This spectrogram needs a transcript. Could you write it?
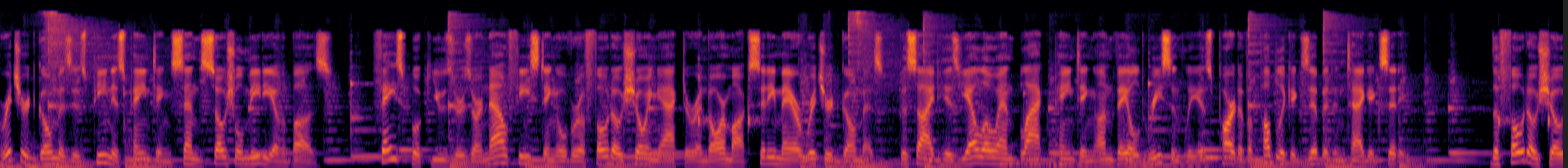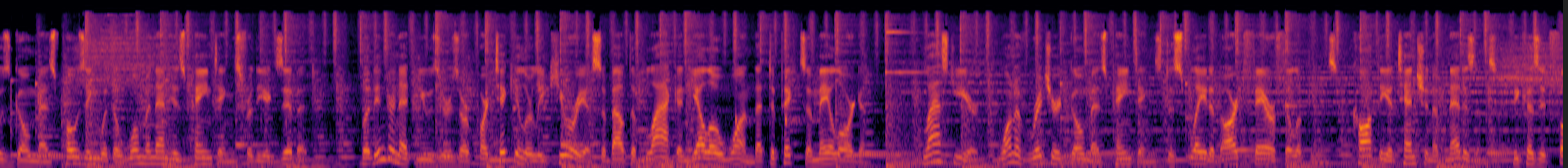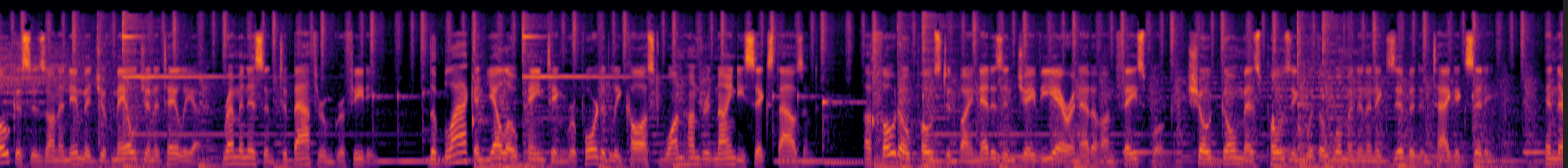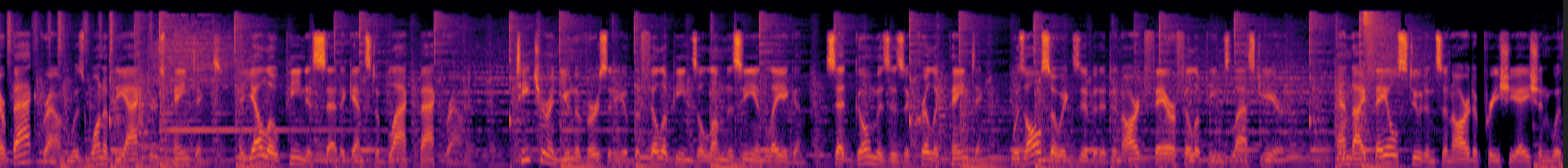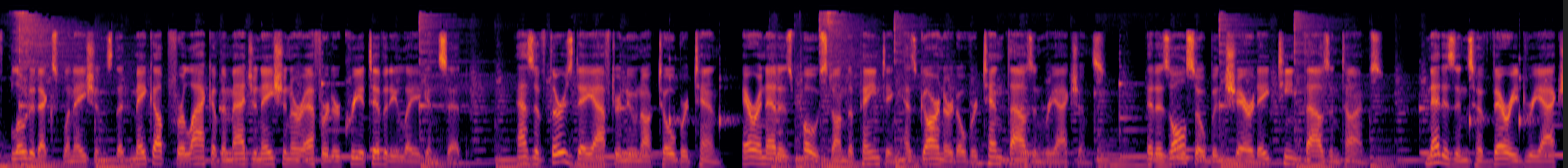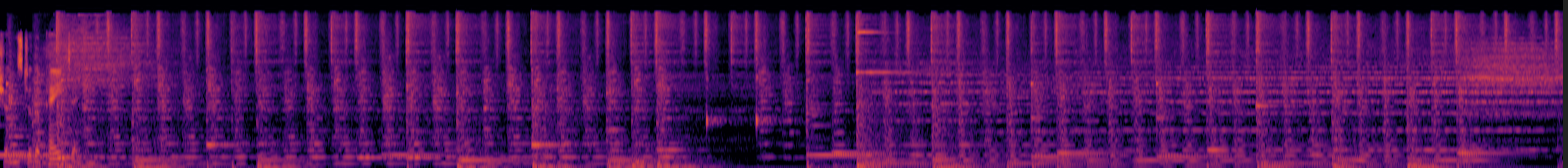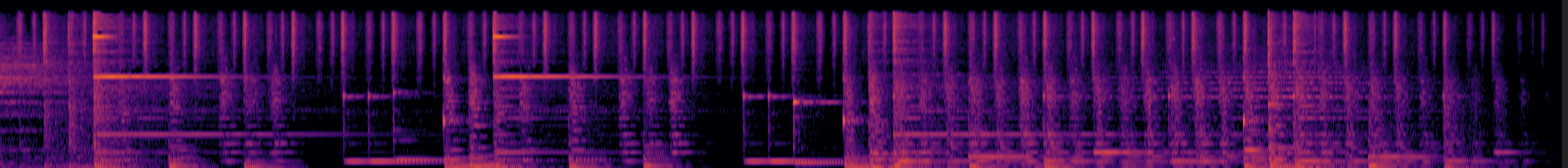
Richard Gomez's penis painting sends social media a buzz. Facebook users are now feasting over a photo showing actor and Ormoc City Mayor Richard Gomez beside his yellow and black painting unveiled recently as part of a public exhibit in Taguig City. The photo shows Gomez posing with a woman and his paintings for the exhibit. But internet users are particularly curious about the black and yellow one that depicts a male organ. Last year, one of Richard Gomez's paintings displayed at Art Fair Philippines caught the attention of netizens because it focuses on an image of male genitalia, reminiscent to bathroom graffiti. The black and yellow painting reportedly cost 196,000. A photo posted by netizen JV Araneta on Facebook showed Gomez posing with a woman in an exhibit in Taguig City. In their background was one of the actor's paintings, a yellow penis set against a black background. Teacher and University of the Philippines alumnus Ian Layagan said Gomez's acrylic painting was also exhibited in Art Fair Philippines last year. And I fail students in art appreciation with bloated explanations that make up for lack of imagination or effort or creativity Layagan said. As of Thursday afternoon October 10, Araneta's post on the painting has garnered over 10,000 reactions. It has also been shared 18,000 times. Netizens have varied reactions to the painting.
